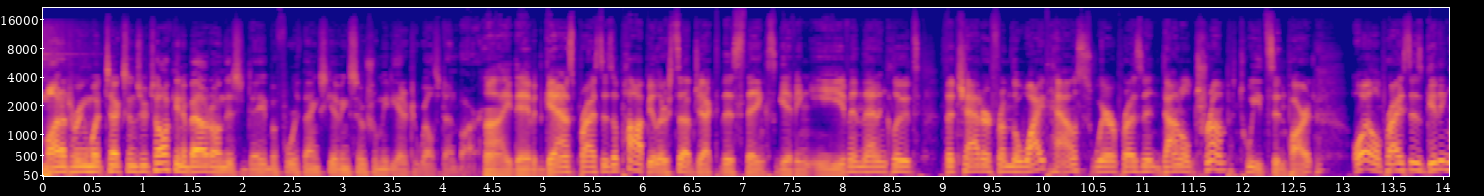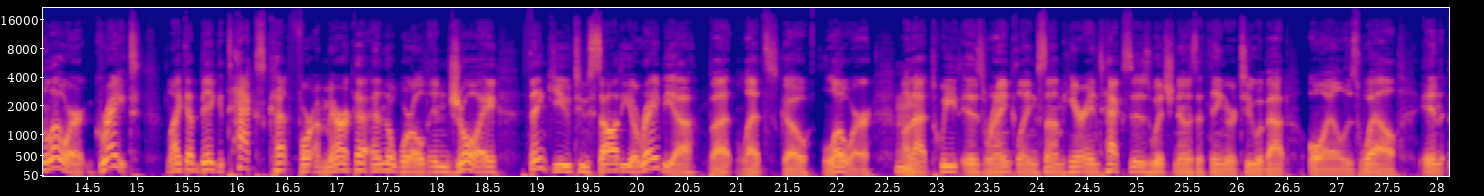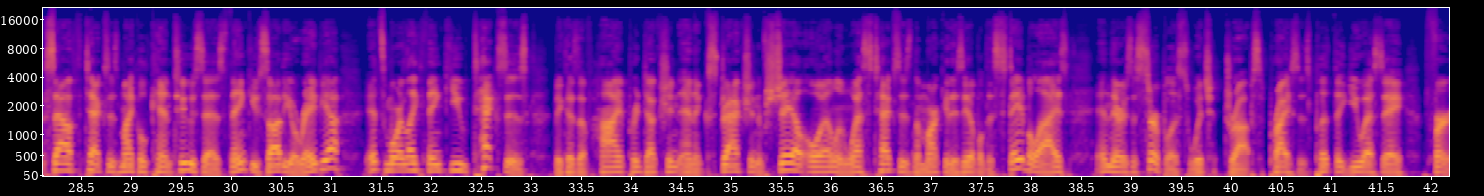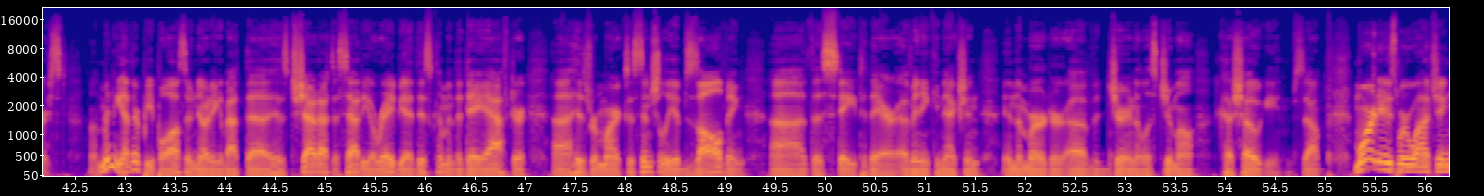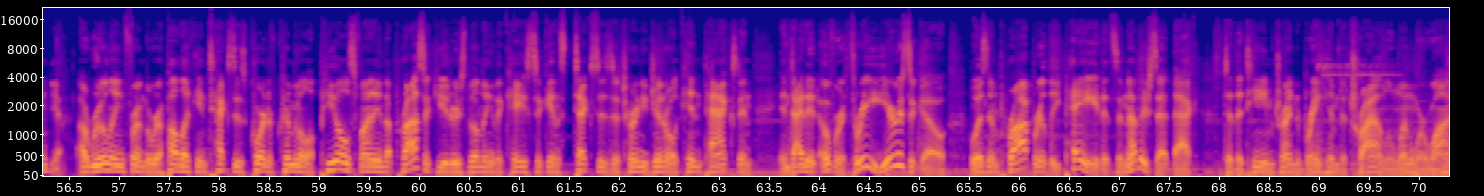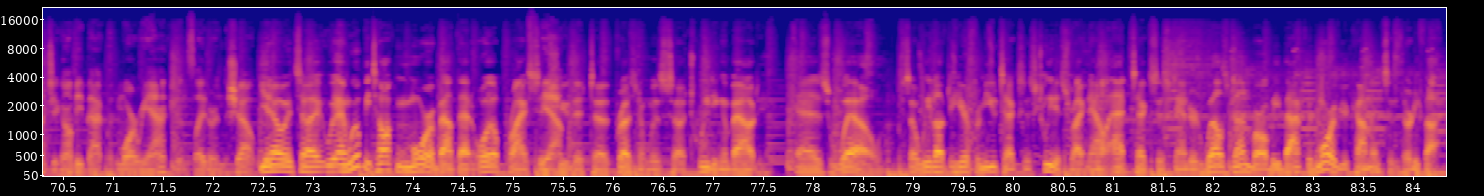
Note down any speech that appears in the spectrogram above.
Monitoring what Texans are talking about on this day before Thanksgiving, social media editor Wells Dunbar. Hi, David. Gas price is a popular subject this Thanksgiving Eve, and that includes the chatter from the White House, where President Donald Trump tweets in part Oil prices getting lower. Great. Like a big tax cut for America and the world. Enjoy. Thank you to Saudi Arabia, but let's go lower. Hmm. Well, that tweet is rankling some here in Texas, which knows a thing or two about oil as well. In South Texas, Michael Cantu says, Thank you, Saudi Arabia. It's more like thank you, Texas. Because of high production and extraction of shale oil in West Texas, the market is able to stabilize and there is a surplus, which drops prices. Put the USA first. Well, many other people also noting about the, his shout out to Saudi Arabia, this coming the day after uh, his remarks essentially absolving uh, the state there of any connection in the murder of journalist Jamal Khashoggi. So, more news we're watching. Yeah. A ruling from the Republican Texas Court of Criminal Appeals finding that prosecutors building the case against Texas Attorney General Ken Paxton, indicted over three years ago, was improperly paid. It's another setback to the team trying to bring him to trial and one we're watching. I'll be back with more reactions later in the show. You know, it's uh, and we'll be talking more about that oil price issue yeah. that uh, the president was uh, tweeting about as well. So we'd love to hear from you, Texas. Tweet us right now at Texas Standard. Wells Dunbar will be back with more of your comments in 35.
